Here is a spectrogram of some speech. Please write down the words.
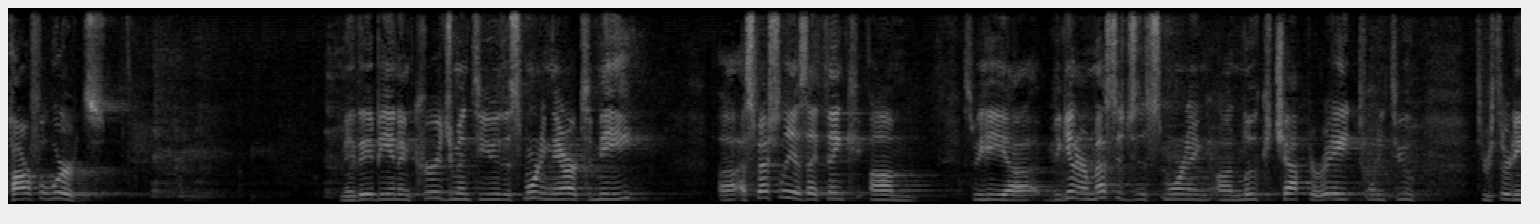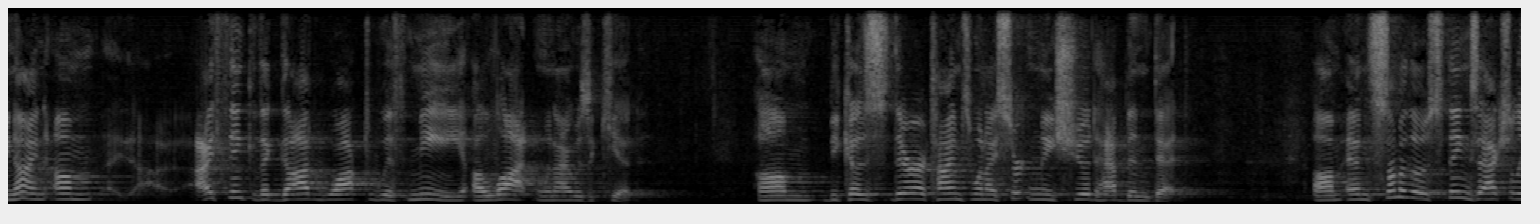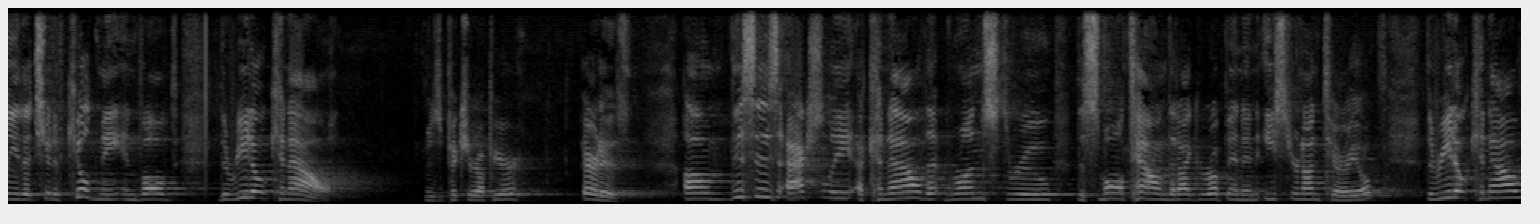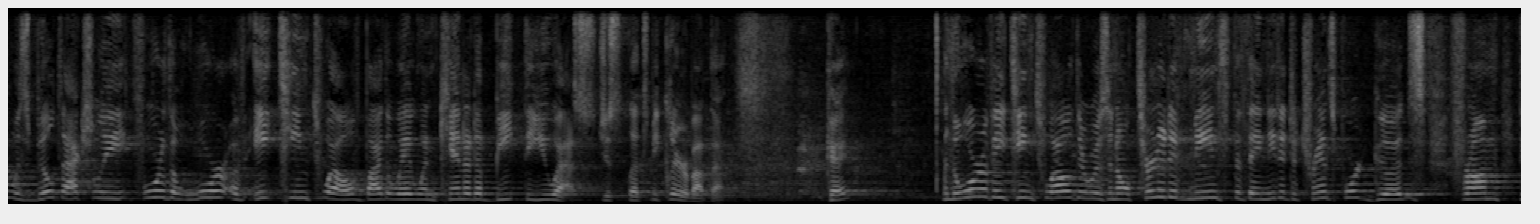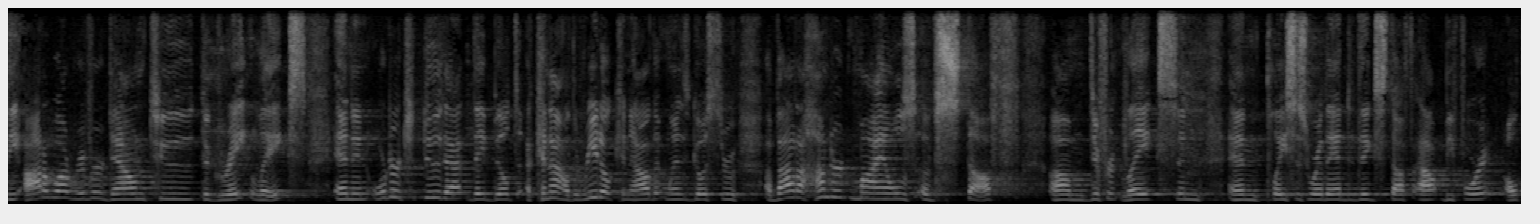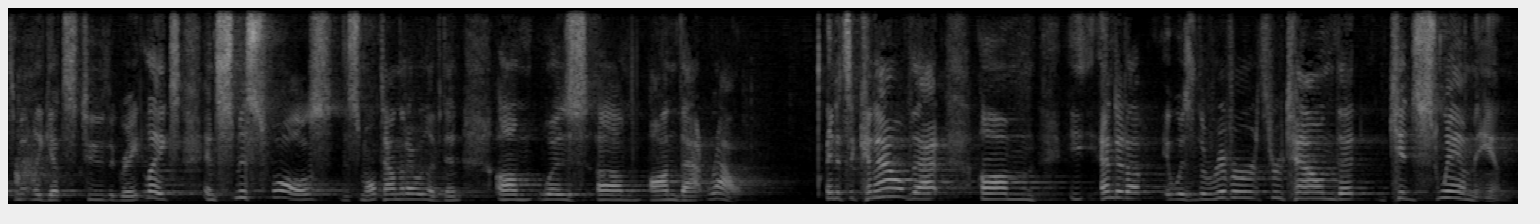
Powerful words. May they be an encouragement to you this morning. They are to me, uh, especially as I think um, as we uh, begin our message this morning on Luke chapter 8, 22 through 39. Um, I think that God walked with me a lot when I was a kid. Um, because there are times when I certainly should have been dead. Um, and some of those things actually that should have killed me involved the Rideau Canal. There's a picture up here. There it is. Um, this is actually a canal that runs through the small town that I grew up in in eastern Ontario. The Rideau Canal was built actually for the War of 1812, by the way, when Canada beat the US. Just let's be clear about that. Okay? In the War of 1812, there was an alternative means that they needed to transport goods from the Ottawa River down to the Great Lakes. And in order to do that, they built a canal, the Rideau Canal, that goes through about 100 miles of stuff. Um, different lakes and, and places where they had to dig stuff out before it ultimately gets to the Great Lakes. And Smiths Falls, the small town that I lived in, um, was um, on that route. And it's a canal that um, ended up, it was the river through town that kids swim in.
